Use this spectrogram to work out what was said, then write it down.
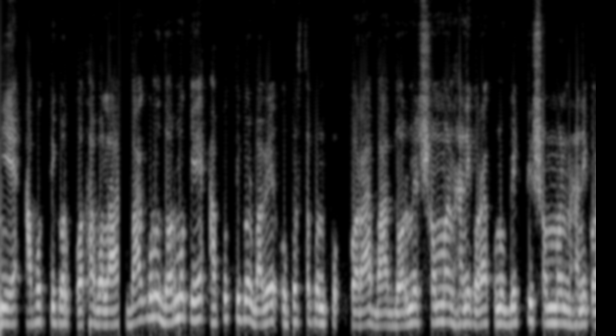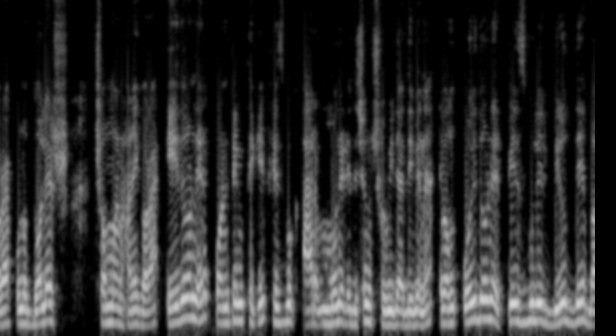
নিয়ে আপত্তিকর কথা বলা বা কোনো ধর্মকে আপত্তিকর ভাবে উপস্থাপন করা বা ধর্মের সম্মান হানি করা, কোনো ব্যক্তির সম্মান হানি করা, কোনো দলের সম্মান হানি করা, এই ধরনের কন্টেন্ট থেকে ফেসবুক আর মনিটাইজেশন সুবিধা দিবে না এবং ওই ধরনের পেজগুলির বিরুদ্ধে বা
